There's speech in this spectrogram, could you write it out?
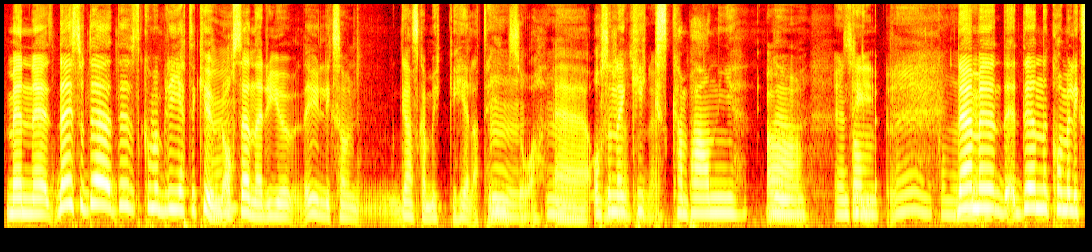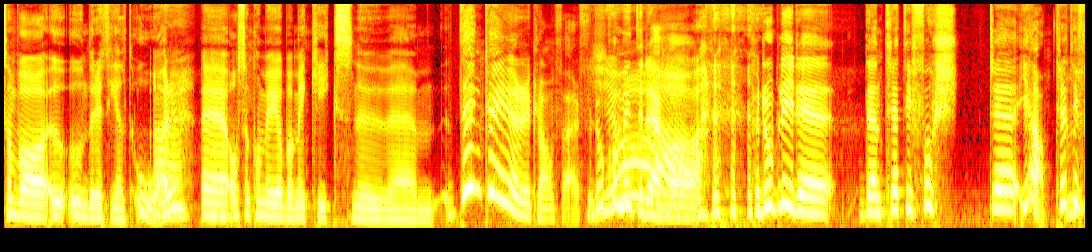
men eh, nej, så det, det kommer bli jättekul. Mm. Och sen är det ju, det är ju liksom ganska mycket hela tiden Mm, så. mm, Eh, och sen en. Kicks-kampanj Ja, en som- till. Nej, men den kommer liksom vara under ett helt år. Ja, Eh, och sen kommer jag jobba med Kicks nu. Eh, den kan jag göra reklam för. För då kommer inte det ha... För då blir det den 31 ja, 31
